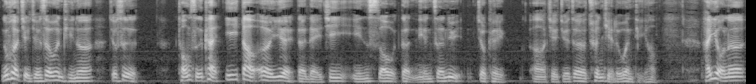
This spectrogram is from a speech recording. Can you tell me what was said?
如何解决这个问题呢？就是同时看一到二月的累积营收的年增率，就可以呃解决这个春节的问题哈。还有呢，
